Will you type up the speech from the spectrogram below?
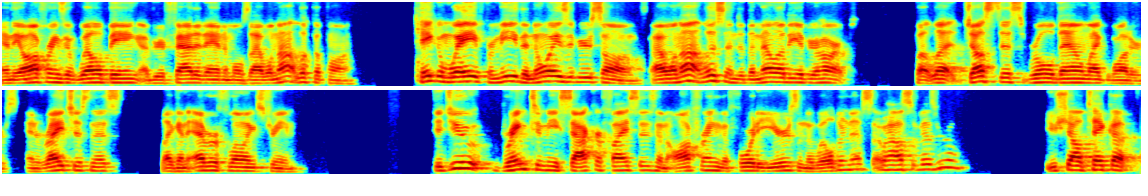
And the offerings of well being of your fatted animals, I will not look upon. Take away from me the noise of your songs. I will not listen to the melody of your harps but let justice roll down like waters and righteousness like an ever flowing stream. Did you bring to me sacrifices and offering the 40 years in the wilderness, O house of Israel? You shall take up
